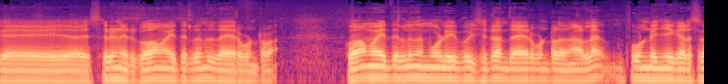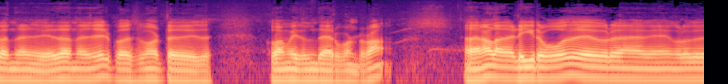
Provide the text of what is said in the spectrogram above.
க- சிறுநீர் கோமயத்துலேருந்து தயார் பண்ணுறோம் கோமயத்துலேருந்து மூலிகை பூச்சிலாம் தயார் பண்ணுறதுனால பூண்டிஞ்சி கரைசலாக இருந்தாலும் எதாக இருந்தாலும் சரி பசுமாட்டு கோமயத்துலேருந்து தயார் பண்ணுறோம் அதனால் அது அடிக்கிற போது ஒரு எங்களுக்கு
